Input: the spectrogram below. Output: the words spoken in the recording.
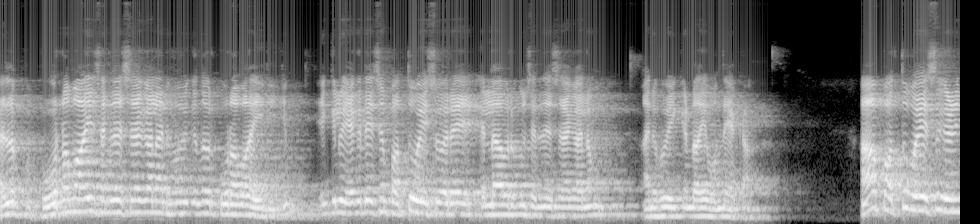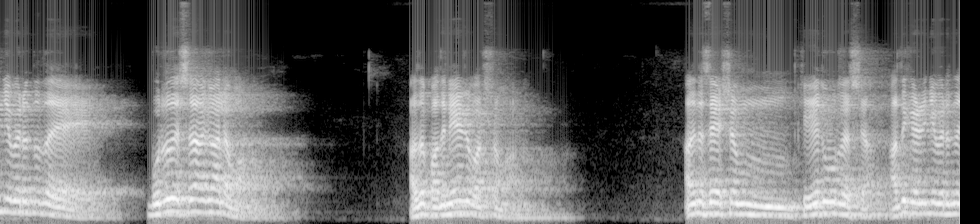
അല്ല പൂർണമായും ശനിദശാകാലം അനുഭവിക്കുന്നവർ കുറവായിരിക്കും. എങ്കിലും ഏകദേശം പത്ത് വയസ്സ് വരെ എല്ലാവർക്കും ശനിദശാകാലം അനുഭവിക്കേണ്ടതായി വന്നേക്കാം. ആ പത്ത് വയസ്സ് കഴിഞ്ഞ് വരുന്നത് ബുധദശാകാലമാണ്. അത് പതിനേഴ് വർഷമാണ്. അതിനുശേഷം കേതൂർ ദശ അത് കഴിഞ്ഞ് വരുന്ന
